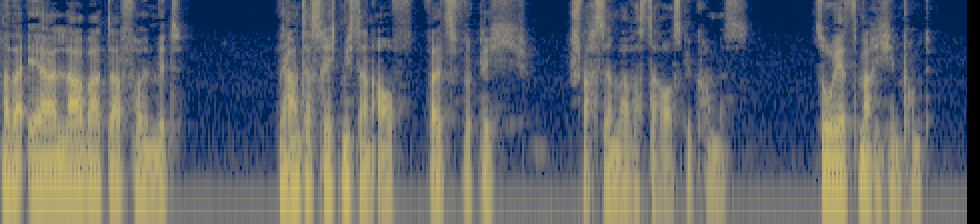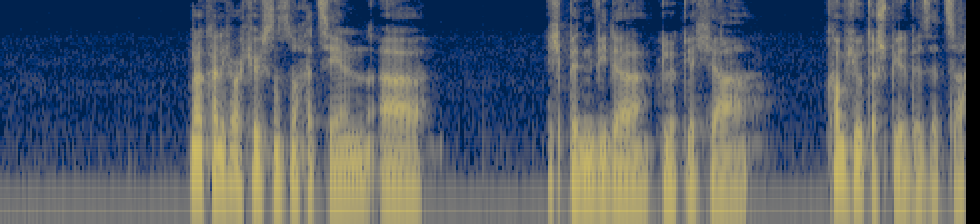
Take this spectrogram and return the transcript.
Aber er labert da voll mit. Ja, und das riecht mich dann auf, weil es wirklich Schwachsinn war, was da rausgekommen ist. So, jetzt mache ich den Punkt. Na, kann ich euch höchstens noch erzählen, äh, ich bin wieder glücklicher Computerspielbesitzer.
